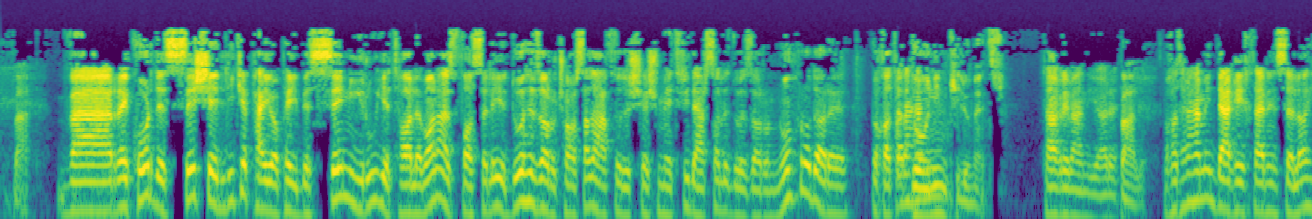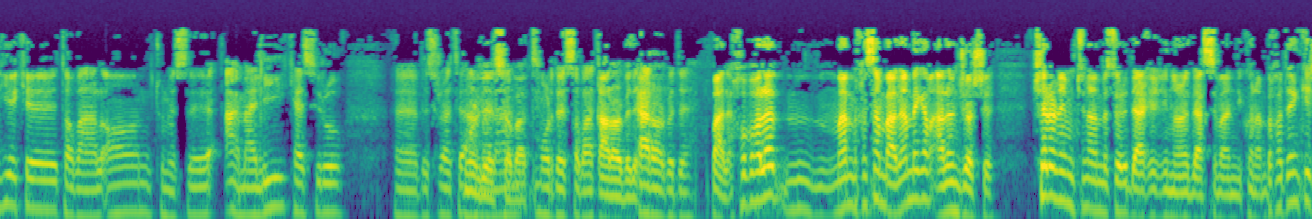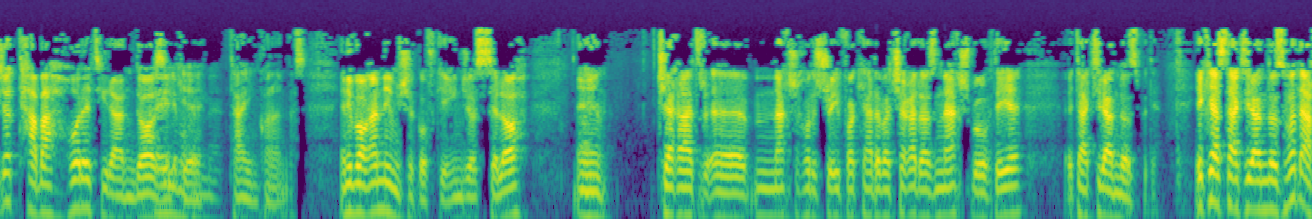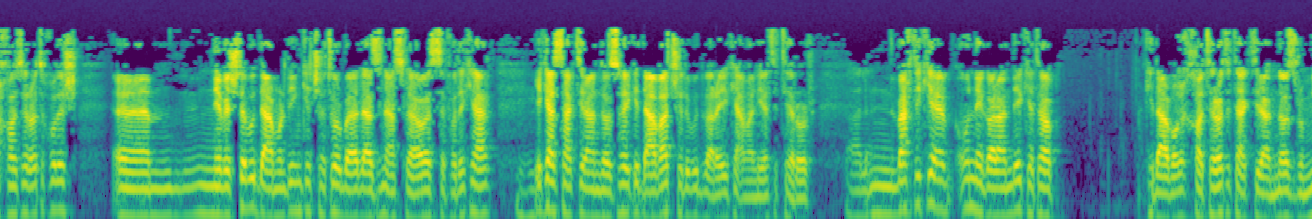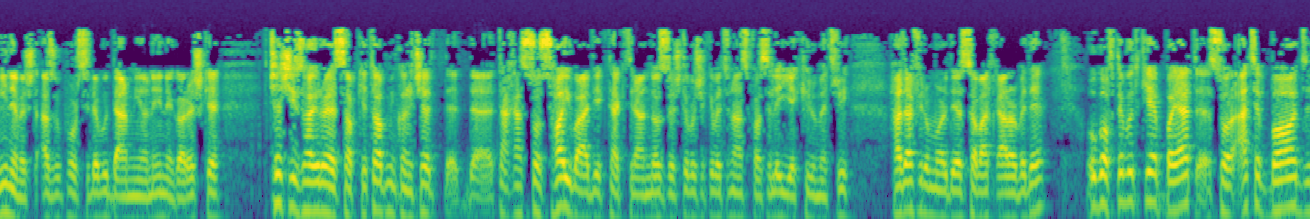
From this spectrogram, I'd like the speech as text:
و رکورد سه شلیک پیاپی به سه نیروی طالبان از فاصله 2476 متری در سال 2009 رو داره. به خاطر همین کیلومتر. تقریبا دیاره بله. به خاطر همین دقیق ترین سلاحیه که تا به الان تونسته عملی کسی رو به صورت مورد اصابت مورد اصابت قرار بده. قرار بده. بله. خب حالا من می‌خواستم بعدا بگم الان جاشه. چرا نمی‌تونن به صورت دقیق اینا رو دستبندی کنن به خاطر اینکه جا تبحر تیراندازی که تعیین کننده است. یعنی واقعا نمیشه گفت که اینجا سلاح چقدر نقش خودش رو ایفا کرده و چقدر از نقش به عهده تکتیر انداز بده یکی از تکتیر اندازها در خاطرات خودش نوشته بود در مورد اینکه چطور باید از این اسلحه استفاده کرد. یکی از تکتیر اندازهایی که دعوت شده بود برای یک عملیات ترور. بله. وقتی که اون نگارنده کتاب که در واقع خاطرات تکتیر انداز رو می نوشت از او پرسیده بود در میانه نگارش که چه چیزهایی رو حساب کتاب می‌کنه چه تخصصهایی باید یک تکتیر انداز داشته باشه که بتونه از فاصله یک کیلومتری هدفی رو مورد اصابت قرار بده؟ او گفته بود که باید سرعت باد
